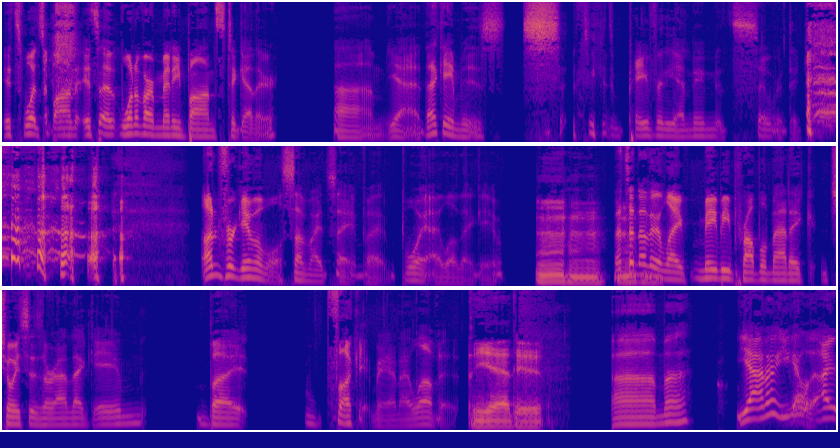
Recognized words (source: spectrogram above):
it's what's bond. It's a, one of our many bonds together. Um, yeah, that game is s- you have to pay for the ending. It's so ridiculous, unforgivable. Some might say, but boy, I love that game. hmm That's another like maybe problematic choices around that game, but fuck it, man, I love it. Yeah, dude. Um, yeah, I know you got. I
